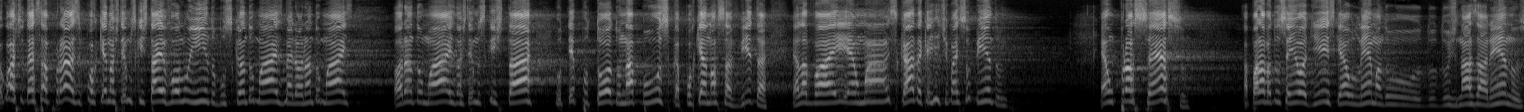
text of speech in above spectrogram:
Eu gosto dessa frase porque nós temos que estar evoluindo, buscando mais, melhorando mais, orando mais. Nós temos que estar o tempo todo na busca, porque a nossa vida, ela vai, é uma escada que a gente vai subindo. É um processo. A palavra do Senhor diz, que é o lema do, do, dos nazarenos,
